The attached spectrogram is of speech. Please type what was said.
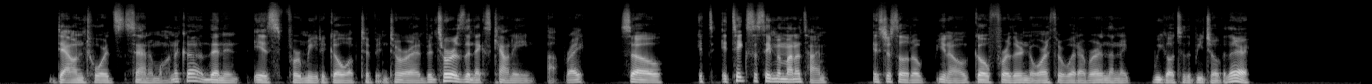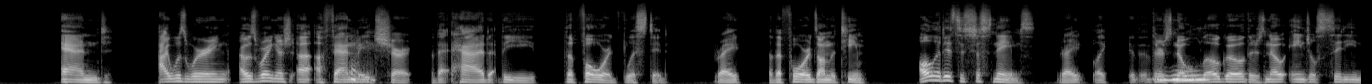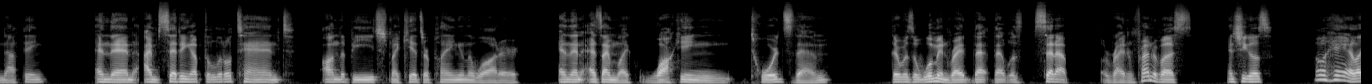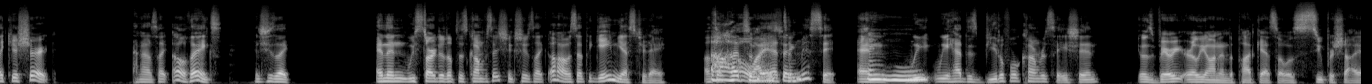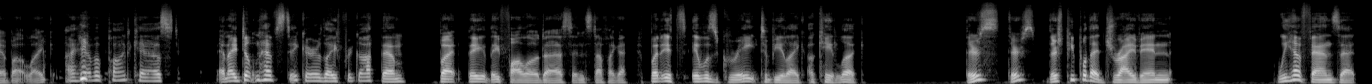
down towards Santa Monica than it is for me to go up to Ventura, and Ventura is the next county up, right? So it it takes the same amount of time. It's just a little, you know, go further north or whatever, and then I, we go to the beach over there. And I was wearing I was wearing a, a a fan made shirt that had the the forwards listed, right? The forwards on the team. All it is is just names, right? Like there's no Mhm. logo, there's no Angel City, nothing. And then I'm setting up the little tent on the beach. My kids are playing in the water, and then as I'm like walking towards them, there was a woman right that that was set up right in front of us, and she goes, "Oh hey, I like your shirt," and I was like, "Oh thanks," and she's like. And then we started up this conversation. She was like, "Oh, I was at the game yesterday." I was Oh, like, that's "Oh, I had to miss it." And Mhm. we we had this beautiful conversation. It was very early on in the podcast, so I was super shy about like, I have a podcast and I don't have stickers. I forgot them, but they they followed us and stuff like that. But it's it was great to be like, okay, look, there's there's there's people that drive in. We have fans that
